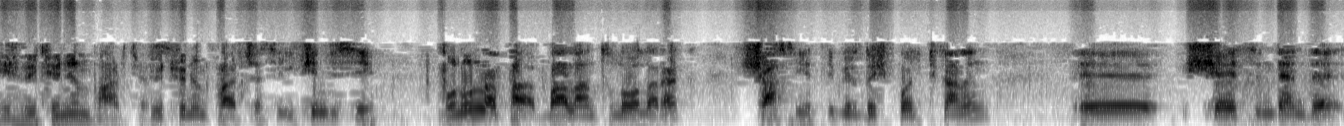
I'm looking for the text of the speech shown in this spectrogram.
Bir bütünün parçası. bütünün parçası. İkincisi bununla bağlantılı olarak şahsiyetli bir dış politikanın e, Ş'sinden de,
